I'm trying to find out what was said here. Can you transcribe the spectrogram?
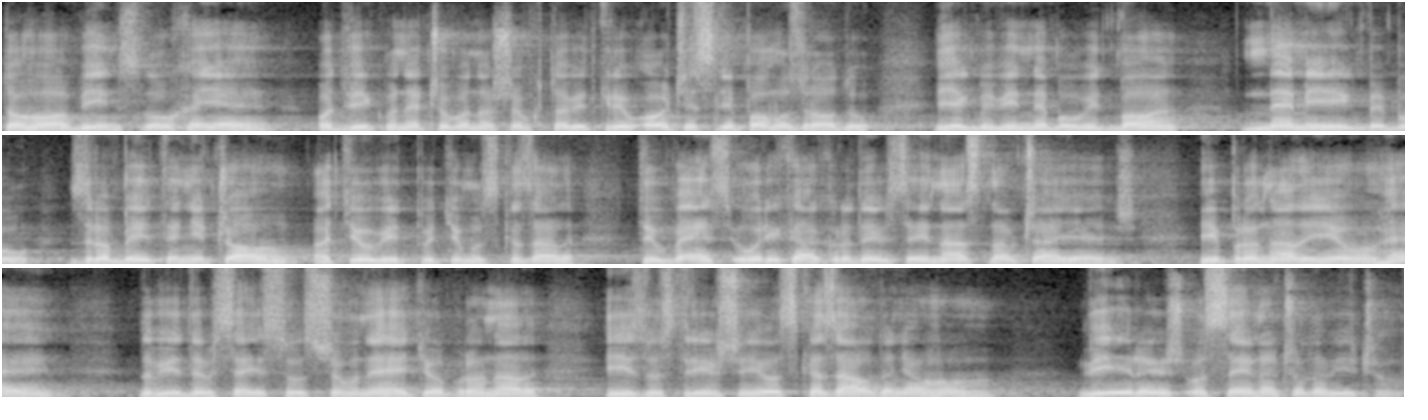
того він слухає. От віку не чувано, щоб хто відкрив очі сліпому зроду, і якби він не був від Бога, не міг би був зробити нічого, а ті у відповідь йому сказали, ти весь у гріхах родився і нас навчаєш, і прогнали його геть. Довідався Ісус, що вони геть його прогнали, і, зустрівши його, сказав до нього: Віруєш у Сина чоловічого?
